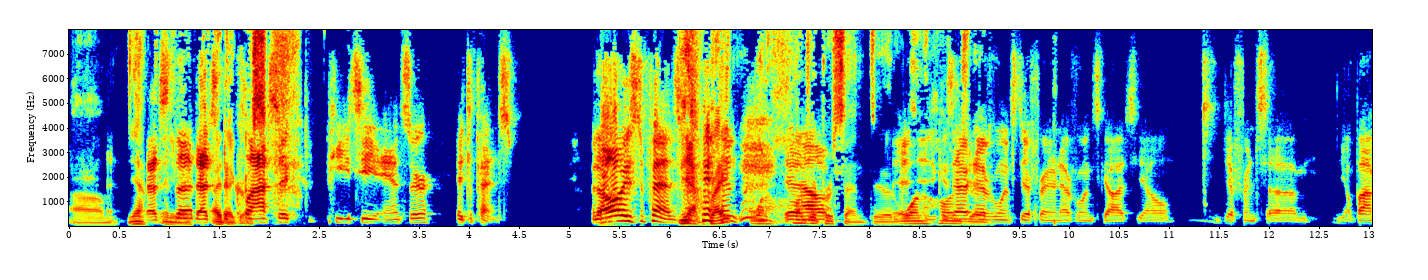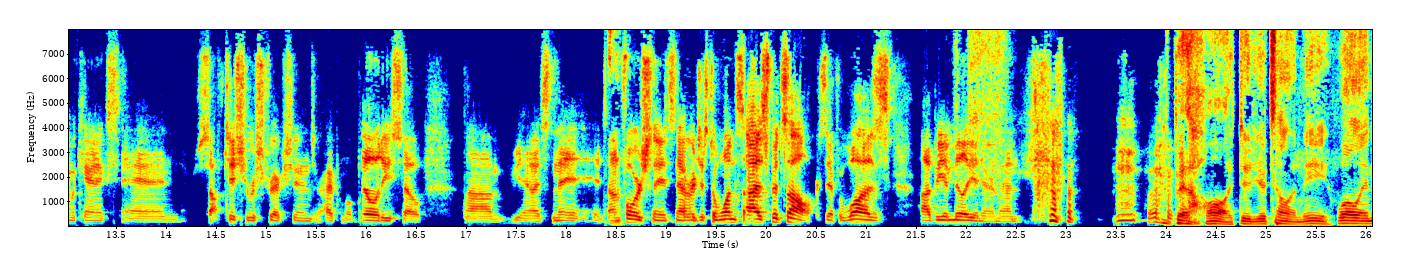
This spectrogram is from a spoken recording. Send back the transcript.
um, yeah. That's anyway, the that's the classic PT answer. It depends. It always depends. Yeah, right. One hundred percent, dude. One hundred. Everyone's different, and everyone's got you know different um, you know biomechanics and soft tissue restrictions or hypermobility. So um, you know, it's, it's unfortunately it's never just a one size fits all. Because if it was, I'd be a millionaire, man. oh, dude, you're telling me. Well, and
